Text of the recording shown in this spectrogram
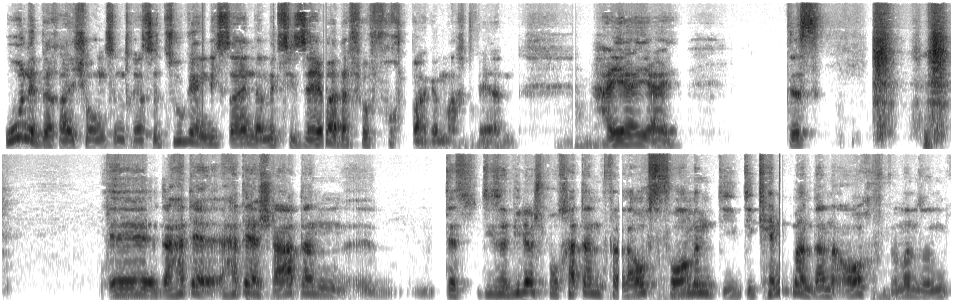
ohne Bereicherungsinteresse zugänglich sein, damit sie selber dafür fruchtbar gemacht werden. Heieiei. Das, äh, da hat der, hat der Staat dann, äh, das, dieser Widerspruch hat dann Verlaufsformen, die, die kennt man dann auch, wenn man so ein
